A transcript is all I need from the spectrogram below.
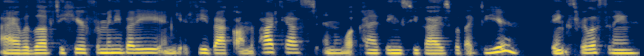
I would love to hear from anybody and get feedback on the podcast and what kind of things you guys would like to hear. Thanks for listening.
